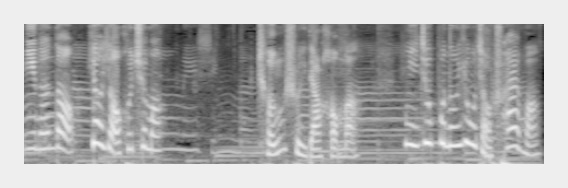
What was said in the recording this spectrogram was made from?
你难道要咬回去吗？成熟一点好吗？你就不能用脚踹吗？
